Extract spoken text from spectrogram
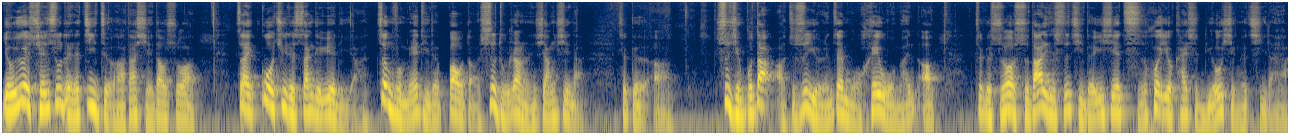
有一位前苏联的记者啊，他写到说啊，在过去的三个月里啊，政府媒体的报道试图让人相信啊，这个啊事情不大啊，只是有人在抹黑我们啊。这个时候，史达林时期的一些词汇又开始流行了起来啊，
